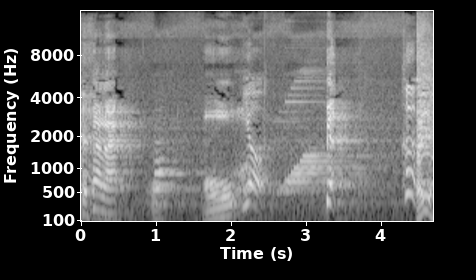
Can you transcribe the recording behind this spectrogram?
再来，哦，哟，变，哎呀，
